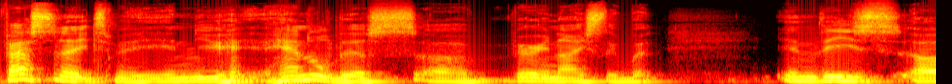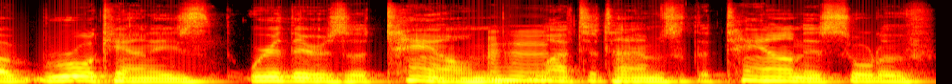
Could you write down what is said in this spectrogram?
fascinates me, and you ha- handle this uh, very nicely, but in these uh, rural counties where there's a town, Mm-hmm. lots of times the town is sort of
